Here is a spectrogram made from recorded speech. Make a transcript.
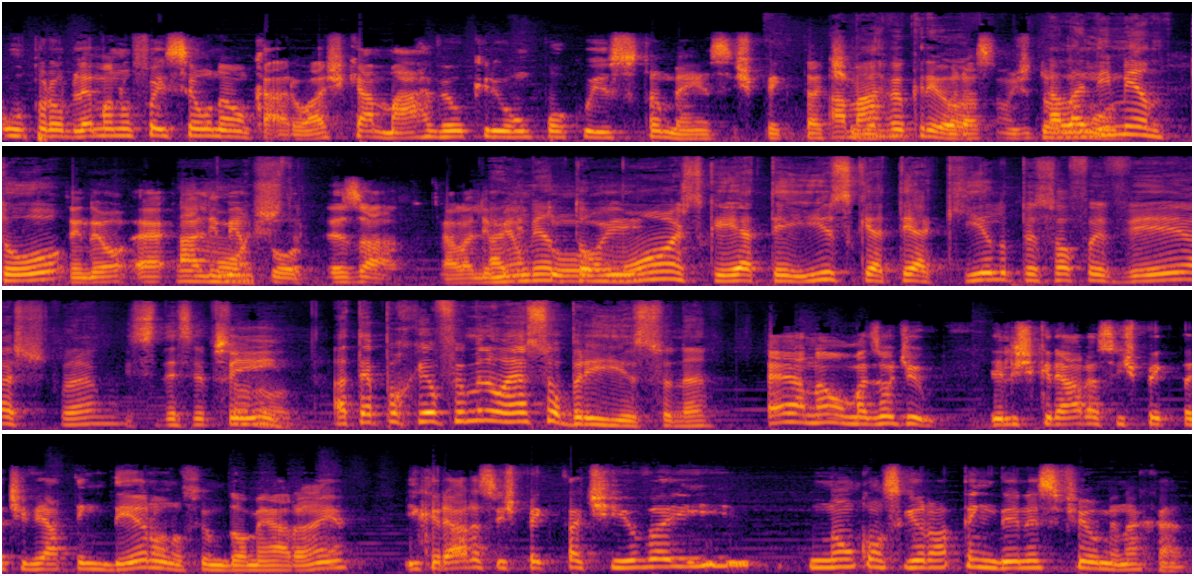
O problema não foi seu, não, cara. Eu acho que a Marvel criou um pouco isso também, essa expectativa. A Marvel criou. Ela mundo. alimentou. Entendeu? É, um alimentou, monstro. exato. Ela alimentou. Alimentou e... monstro, que ia ter isso, que ia ter aquilo. O pessoal foi ver acho, né, e se decepcionou. Sim. Até porque o filme não é sobre isso, né? É, não, mas eu digo, eles criaram essa expectativa e atenderam no filme do Homem-Aranha e criaram essa expectativa e não conseguiram atender nesse filme, né, cara?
